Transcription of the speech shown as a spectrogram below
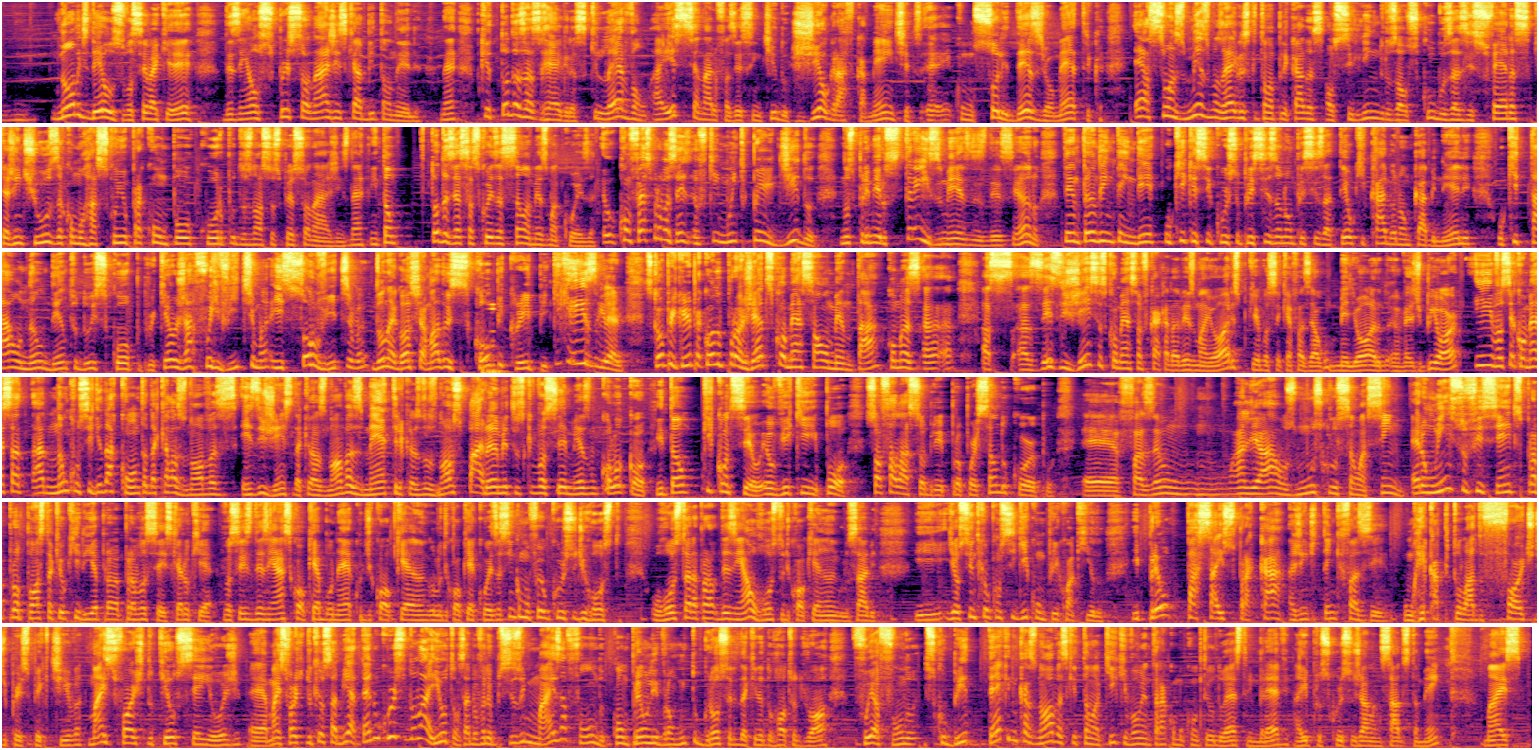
nome de Deus você vai querer desenhar os personagens que habitam nele, né? Porque todas as regras que levam a esse cenário fazer sentido geograficamente, é, com solidez geométrica, é, são as mesmas regras que estão aplicadas aos cilindros, aos cubos, às esferas, que a gente usa como rascunho para compor o corpo dos nossos personagens, né? Então, Todas essas coisas são a mesma coisa. Eu confesso pra vocês, eu fiquei muito perdido nos primeiros três meses desse ano, tentando entender o que, que esse curso precisa ou não precisa ter, o que cabe ou não cabe nele, o que tá ou não dentro do escopo, porque eu já fui vítima e sou vítima um negócio chamado Scope Creep. O que, que é isso, Guilherme? Scope Creep é quando projetos começam a aumentar, como as, a, as, as exigências começam a ficar cada vez maiores, porque você quer fazer algo melhor ao invés de pior, e você começa a não conseguir dar conta daquelas novas exigências, daquelas novas novas métricas, dos novos parâmetros que você mesmo colocou. Então, o que aconteceu? Eu vi que, pô, só falar sobre proporção do corpo, é, fazer um, um, aliar, os músculos são assim, eram insuficientes para a proposta que eu queria para vocês, que era o quê? Vocês desenhassem qualquer boneco de qualquer ângulo, de qualquer coisa, assim como foi o curso de rosto. O rosto era para desenhar o rosto de qualquer ângulo, sabe? E, e eu sinto que eu consegui cumprir com aquilo. E para eu passar isso para cá, a gente tem que fazer um recapitulado forte de perspectiva, mais forte do que eu sei hoje, é, mais forte do que eu sabia até no curso do Lailton, sabe? Eu falei, eu preciso ir mais a fundo. Comprei um livrão muito grosso ali daquele do Hot to Draw, fui a fundo, descobri técnicas novas que estão aqui, que vão entrar como conteúdo extra em breve, aí pros cursos já lançados também, mas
